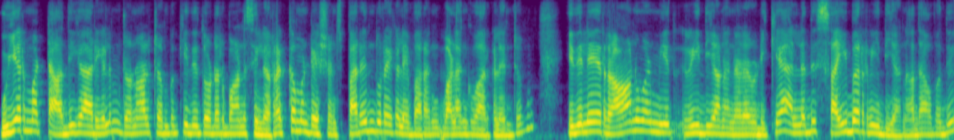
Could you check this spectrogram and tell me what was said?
உயர்மட்ட அதிகாரிகளும் டொனால்ட் ட்ரம்புக்கு இது தொடர்பான சில ரெக்கமெண்டேஷன்ஸ் பரிந்துரைகளை வழங்குவார்கள் என்றும் இதிலே இராணுவ ரீதியான நடவடிக்கை அல்லது சைபர் ரீதியான அதாவது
